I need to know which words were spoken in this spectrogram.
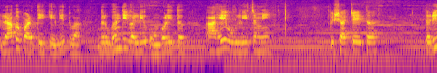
लाग पाळती केली त्वा. दुर्गंधी गल्ली ओंगळीत. आहे उगलीच मी पिशाचेत तरी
